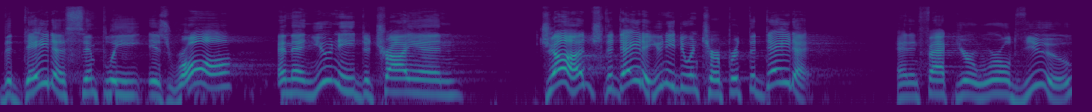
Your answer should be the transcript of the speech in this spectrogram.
The data simply is raw, and then you need to try and judge the data. You need to interpret the data. And in fact, your worldview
